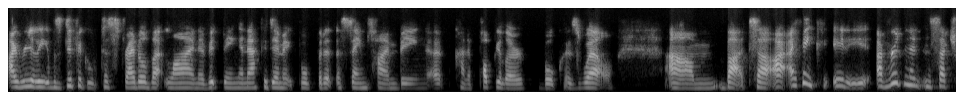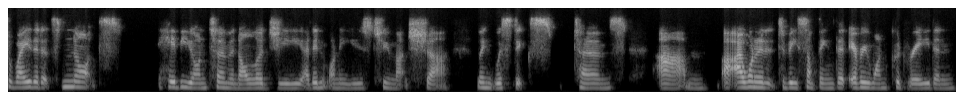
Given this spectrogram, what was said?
I really, it was difficult to straddle that line of it being an academic book, but at the same time being a kind of popular book as well. Um, but uh, I, I, think it, I've written it in such a way that it's not heavy on terminology. I didn't want to use too much uh, linguistics terms. Um, I wanted it to be something that everyone could read and,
